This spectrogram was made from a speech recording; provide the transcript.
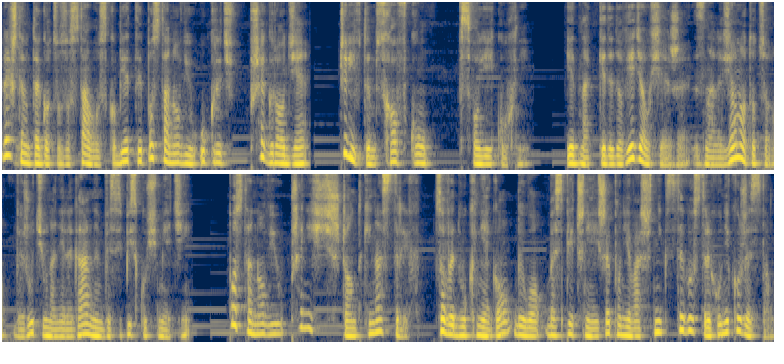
Resztę tego, co zostało z kobiety, postanowił ukryć w przegrodzie, czyli w tym schowku w swojej kuchni. Jednak kiedy dowiedział się, że znaleziono to, co wyrzucił na nielegalnym wysypisku śmieci, postanowił przenieść szczątki na strych, co według niego było bezpieczniejsze, ponieważ nikt z tego strychu nie korzystał.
